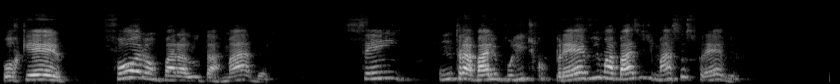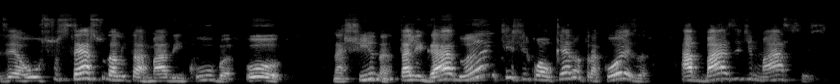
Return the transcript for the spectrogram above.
porque foram para a luta armada sem um trabalho político prévio e uma base de massas prévia. Quer dizer, o sucesso da luta armada em Cuba ou na China está ligado, antes de qualquer outra coisa, à base de massas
